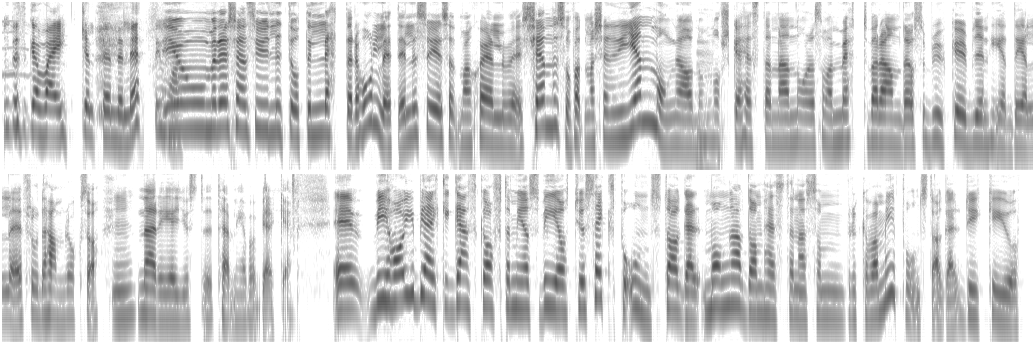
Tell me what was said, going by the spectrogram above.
om det ska vara enkelt eller lätt imorgon. Jo, men den känns ju lite åt det lättare hållet. Eller så är det så att man själv känner så för att man känner igen många av de norska hästarna, några som har mött varandra och så brukar det bli en hel del eh, Frode Hamre också när det är just eh, tävlingar på Bjerke. Eh, vi har ju Bjerke ganska ofta med oss V86 på onsdagar. Många av de hästarna som brukar vara med på onsdagar dyker ju upp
